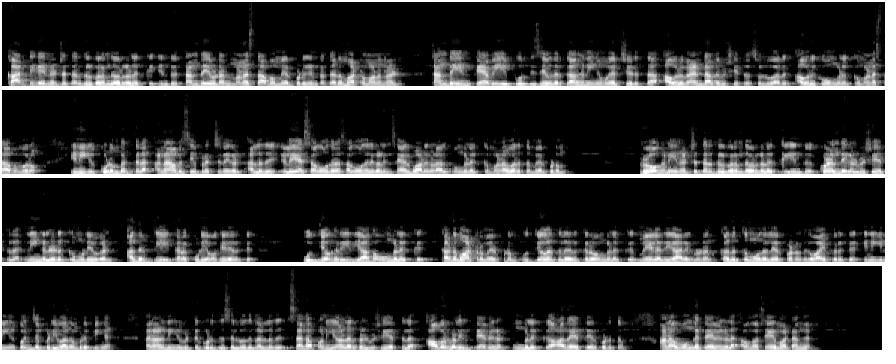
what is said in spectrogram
கார்த்திகை நட்சத்திரத்தில் பிறந்தவர்களுக்கு இன்று தந்தையுடன் மனஸ்தாபம் ஏற்படுகின்ற தடுமாற்றமான நாள். தந்தையின் தேவையை பூர்த்தி செய்வதற்காக நீங்கள் முயற்சி எடுத்தால் அவர் வேண்டாத விஷயத்த சொல்லுவார். அவருக்கும் உங்களுக்கும் மனஸ்தாபம் வரும். இன்றைக்கி குடும்பத்தில் அனாவசிய பிரச்சனைகள் அல்லது இளைய சகோதர சகோதரிகளின் செயல்பாடுகளால் உங்களுக்கு மன வருத்தம் ஏற்படும். ரோகிணி நட்சத்திரத்தில் பிறந்தவர்களுக்கு இன்று குழந்தைகள் விஷயத்தில் நீங்கள் எடுக்கும் முடிவுகள் அதிருப்தியை தரக்கூடிய வகையில் இருக்குது உத்தியோக ரீதியாக உங்களுக்கு தடுமாற்றம் ஏற்படும். உத்தியோகத்தில் இருக்கிறவங்களுக்கு மேலதிகாரிகளுடன் கருத்து மோதல் ஏற்படுறதுக்கு வாய்ப்பு இருக்குது இன்றைக்கி நீங்கள் கொஞ்சம் பிடிவாதம் பிடிப்பீங்க. அதனால் நீங்கள் விட்டு கொடுத்து செல்வது நல்லது. சக பணியாளர்கள் விஷயத்தில் அவர்களின் தேவைகள் உங்களுக்கு ஆதாயத்தை ஏற்படுத்தும். ஆனால் உங்கள் தேவைகளை அவங்க செய்ய மாட்டாங்க.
